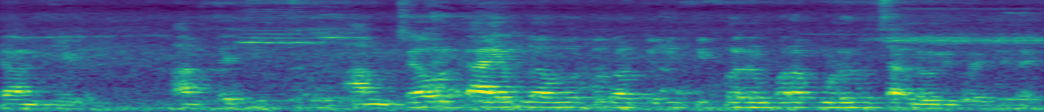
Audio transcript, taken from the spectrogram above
काम केलं. आमच्याची आमच्यावर कायम लावतो राहतो की ती परंपरा पुढे चालवली पाहिजे आहे.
